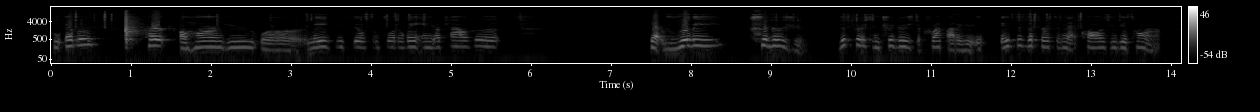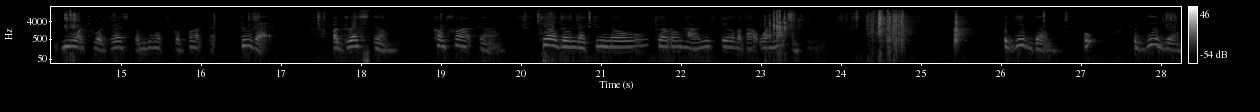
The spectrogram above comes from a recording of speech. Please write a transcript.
Whoever hurt or harmed you or made you feel some sort of way in your childhood that really triggers you this person triggers the crap out of you. If this is the person that caused you this harm, you want to address them, you want to confront them. Do that. Address them, confront them, tell them that you know, tell them how you feel about what happened to you. Forgive them. Oh, forgive them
